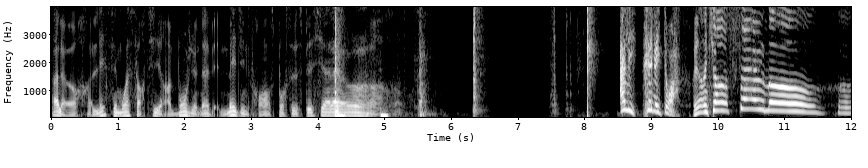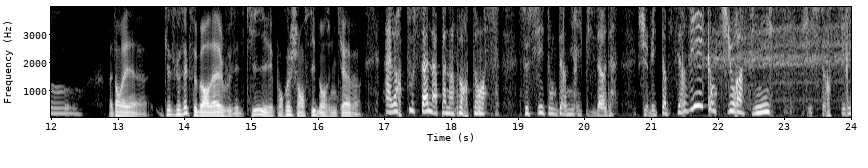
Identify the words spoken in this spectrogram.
Alors, laissez-moi sortir un bon vieux navet made in France pour ce spécial. Oh. Allez, réveille-toi Rien qu'un seul mot Oh. Attendez, euh, qu'est-ce que c'est que ce bordel? Vous êtes qui et pourquoi je suis en slip dans une cave? Alors tout ça n'a pas d'importance. Ceci est ton dernier épisode. Je vais t'observer quand tu auras fini. Je sortirai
